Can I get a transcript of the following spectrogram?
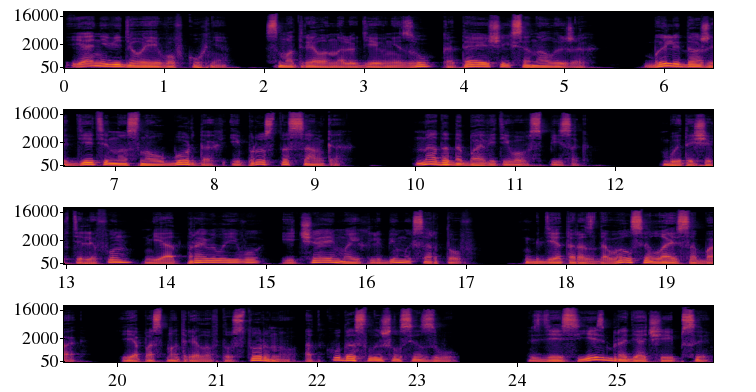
Я не видела его в кухне. Смотрела на людей внизу, катающихся на лыжах. Были даже дети на сноубордах и просто санках. Надо добавить его в список. Вытащив телефон, я отправила его и чай моих любимых сортов. Где-то раздавался лай собак. Я посмотрела в ту сторону, откуда слышался звук. Здесь есть бродячие псы?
